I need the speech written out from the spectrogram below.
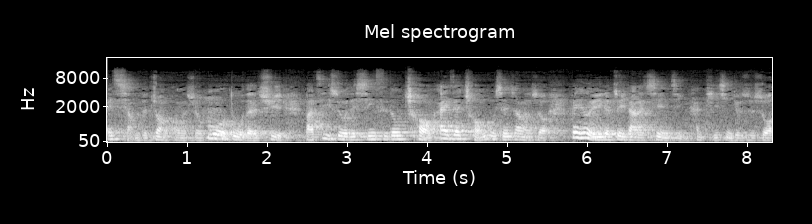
S 小妹的状况的时候，过度的去把自己所有的心思都宠爱在宠物身上的时候，背后有一个最大的陷阱和提醒，就是说，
